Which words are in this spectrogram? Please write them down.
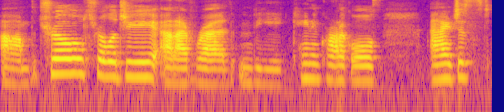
um, the Trylle trilogy and I've read the Kanin Chronicles and I just,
